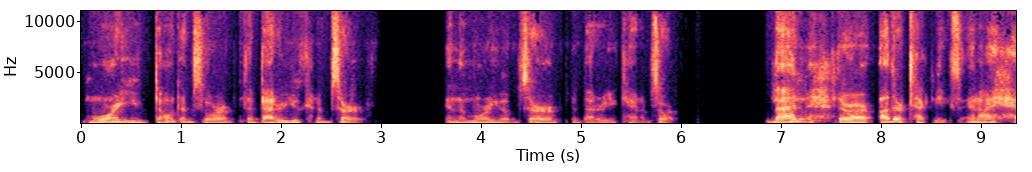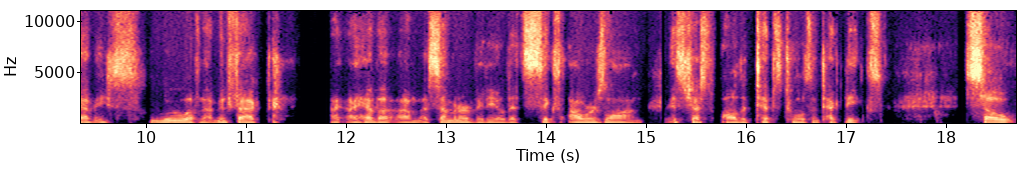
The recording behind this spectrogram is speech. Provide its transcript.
more you don't absorb, the better you can observe. And the more you observe, the better you can absorb. Then there are other techniques, and I have a slew of them. In fact, I, I have a, um, a seminar video that's six hours long. It's just all the tips, tools, and techniques. So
